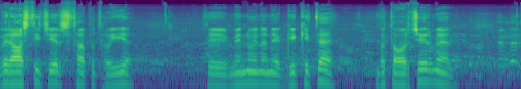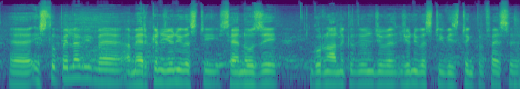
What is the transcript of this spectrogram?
ਵਿਰਾਸਤੀ ਚੇਅਰ ਸਥਾਪਿਤ ਹੋਈ ਆ ਤੇ ਮੈਨੂੰ ਇਹਨਾਂ ਨੇ ਅੱਗੇ ਕੀਤਾ ਬਤੌਰ ਚੇਅਰਮੈਨ। ਇਸ ਤੋਂ ਪਹਿਲਾਂ ਵੀ ਮੈਂ American university San Jose Guru Nanak Dev ਯੂਨੀਵਰ- university visiting professor,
